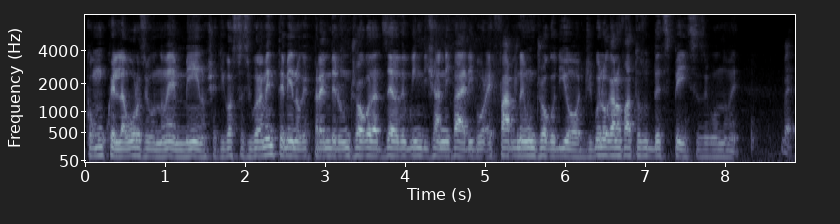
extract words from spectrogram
Comunque il lavoro secondo me è meno, cioè ti costa sicuramente meno che prendere un gioco da zero di 15 anni fa e, ripor- e farne un gioco di oggi, quello che hanno fatto su Dead Space secondo me. Beh,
